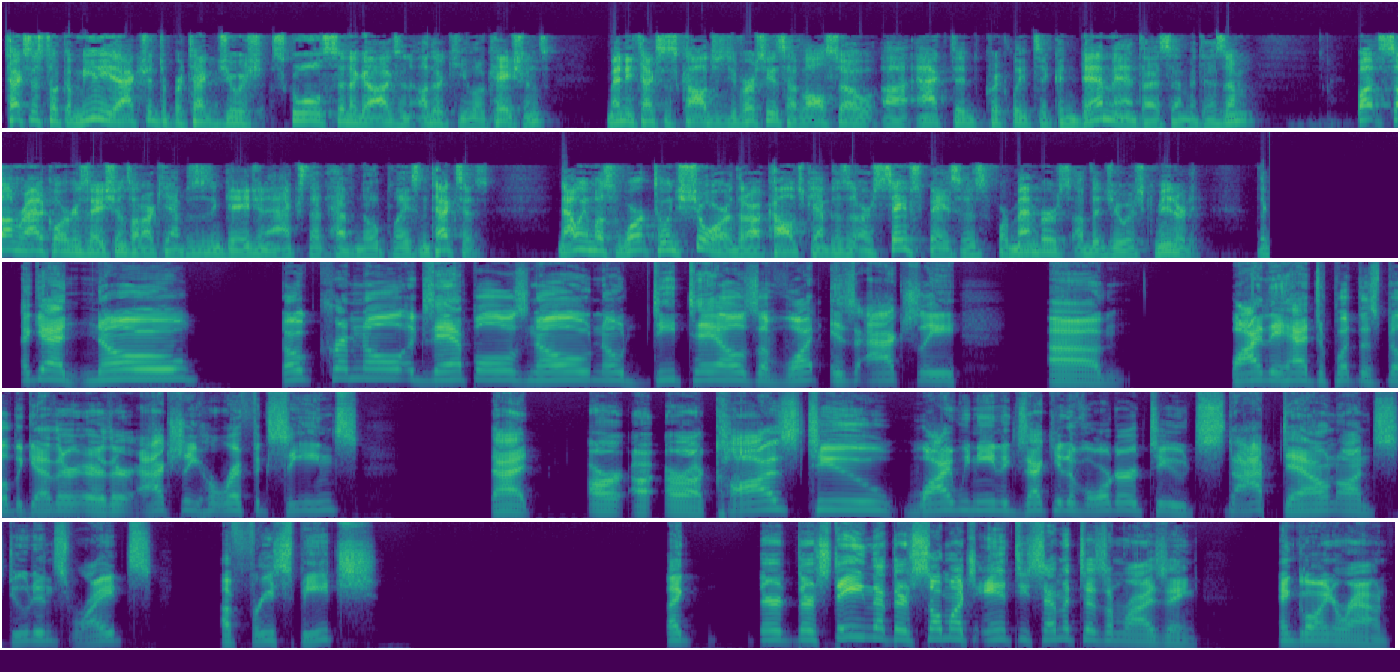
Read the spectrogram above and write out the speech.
Texas took immediate action to protect Jewish schools, synagogues, and other key locations. Many Texas colleges and universities have also uh, acted quickly to condemn anti Semitism, but some radical organizations on our campuses engage in acts that have no place in Texas. Now we must work to ensure that our college campuses are safe spaces for members of the Jewish community. The- Again, no no criminal examples, no no details of what is actually um why they had to put this bill together. Are there actually horrific scenes that are, are, are a cause to why we need an executive order to snap down on students' rights of free speech? Like they're they're stating that there's so much anti-Semitism rising and going around.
